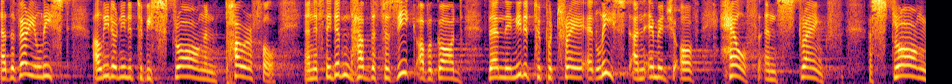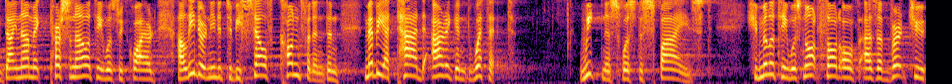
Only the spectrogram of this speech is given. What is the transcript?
At the very least, a leader needed to be strong and powerful. And if they didn't have the physique of a god, then they needed to portray at least an image of health and strength. A strong, dynamic personality was required. A leader needed to be self-confident and maybe a tad arrogant with it. Weakness was despised. Humility was not thought of as a virtue.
